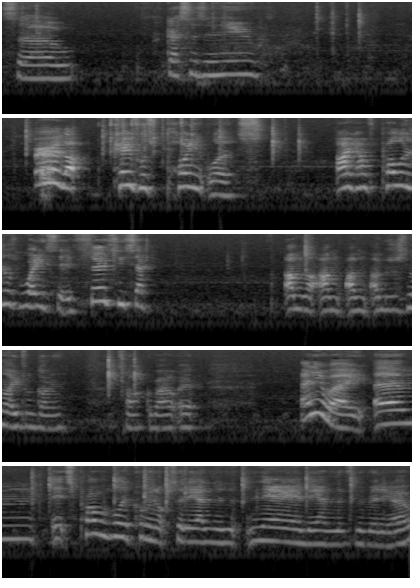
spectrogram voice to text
So, I guess there's a new. Urgh, that cave was pointless. I have probably just wasted 30 seconds. I'm not, I'm, I'm, I'm just not even gonna talk about it. Anyway, um, it's probably coming up to the end of near the end of the video.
